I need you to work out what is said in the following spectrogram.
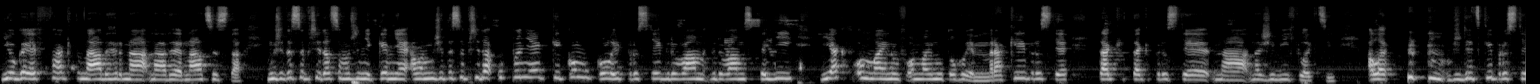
yoga je fakt nádherná, nádherná cesta. Můžete se přidat samozřejmě ke mně, ale můžete se přidat úplně ke komukoliv, prostě kdo vám, kdo vám sedí, jak v onlineu, v onlineu toho je mraky, prostě, tak, tak prostě na, na živých lekcích. Ale vždycky prostě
